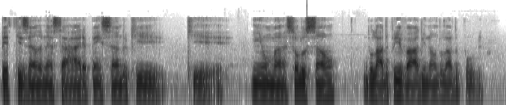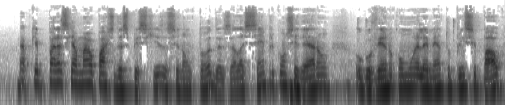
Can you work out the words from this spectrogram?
pesquisando nessa área, pensando que que em uma solução do lado privado e não do lado público. É, porque parece que a maior parte das pesquisas, se não todas, elas sempre consideram o governo como um elemento principal,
